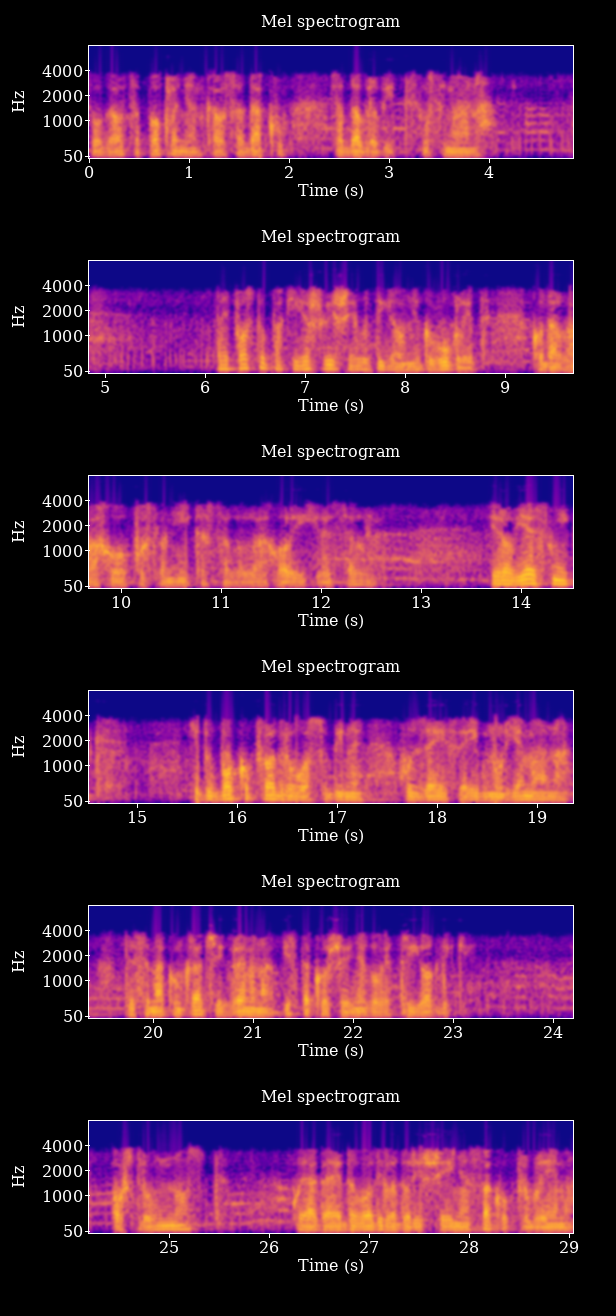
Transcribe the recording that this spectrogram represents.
svoga oca poklanjam kao sadaku za dobrobit muslimana. Taj postupak je još više uzdigao njegov ugled kod Allahovog poslanika, sallallahu alaihi veselim. Vjerovjesnik je duboko prodruo osobine Huzeife ibn Jemana, te se nakon kraćeg vremena istakoše njegove tri odlike. Oštroumnost, koja ga je dovodila do rješenja svakog problema.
